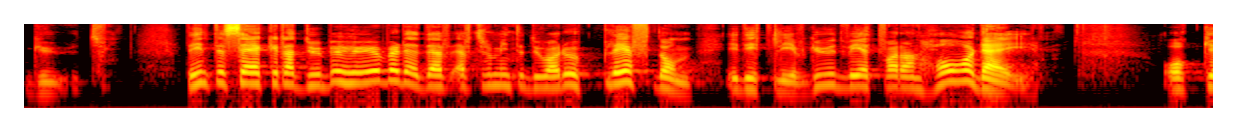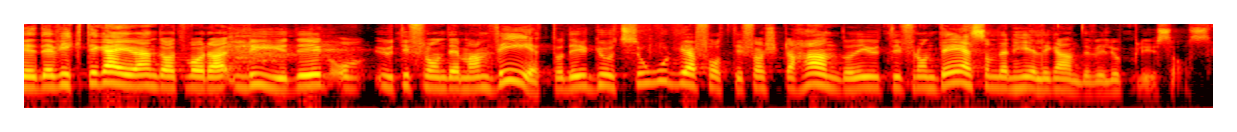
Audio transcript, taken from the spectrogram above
Gud. Det är inte säkert att du behöver det eftersom inte du har upplevt dem i ditt liv. Gud vet var han har dig. Och eh, det viktiga är ju ändå att vara lydig utifrån det man vet. Och det är Guds ord vi har fått i första hand och det är utifrån det som den heliga Ande vill upplysa oss.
